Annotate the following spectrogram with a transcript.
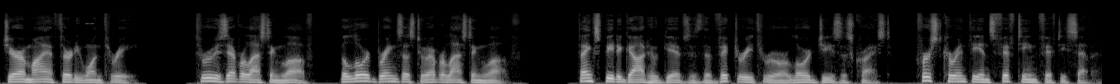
Jeremiah 31:3. Through his everlasting love, the Lord brings us to everlasting love. Thanks be to God who gives us the victory through our Lord Jesus Christ. 1 Corinthians 15:57.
